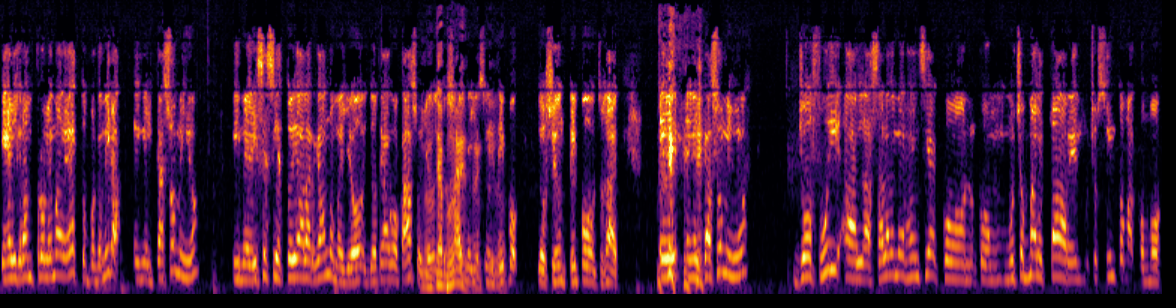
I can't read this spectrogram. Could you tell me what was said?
es el gran problema de esto. Porque mira, en el caso mío, y me dice si estoy alargándome, yo, yo te hago caso. No yo, te sabes soy un tipo, yo soy un tipo, tú sabes. Eh, en el caso mío, yo fui a la sala de emergencia con, con muchos malestares, muchos síntomas como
